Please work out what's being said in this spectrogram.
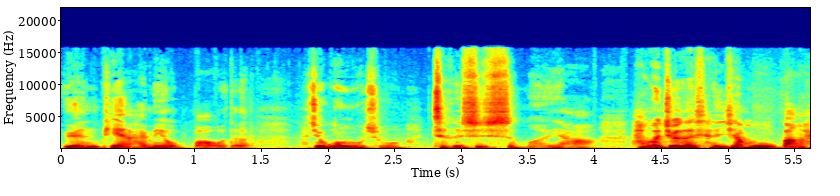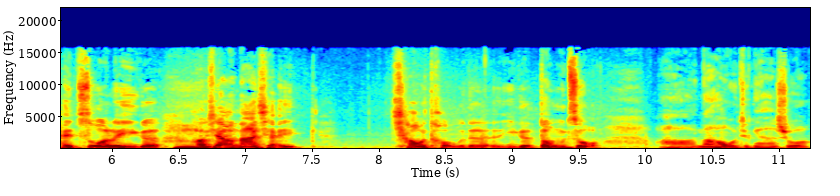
圆片还没有包的。他就问我说：“这个是什么呀？”他们觉得很像木棒，还做了一个好像要拿起来敲头的一个动作啊。然后我就跟他说，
